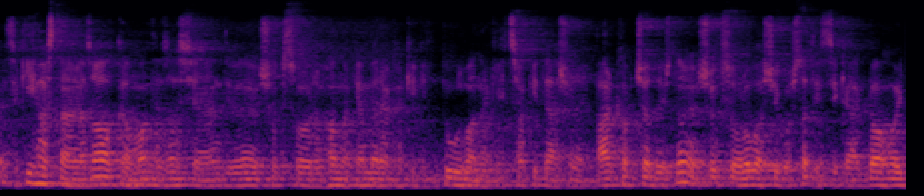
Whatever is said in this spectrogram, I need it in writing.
ez kihasználni az alkalmat, ez azt jelenti, hogy nagyon sokszor vannak emberek, akik túl vannak egy szakításon, egy párkapcsolatban, és nagyon sokszor olvasjuk a statisztikákban, hogy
